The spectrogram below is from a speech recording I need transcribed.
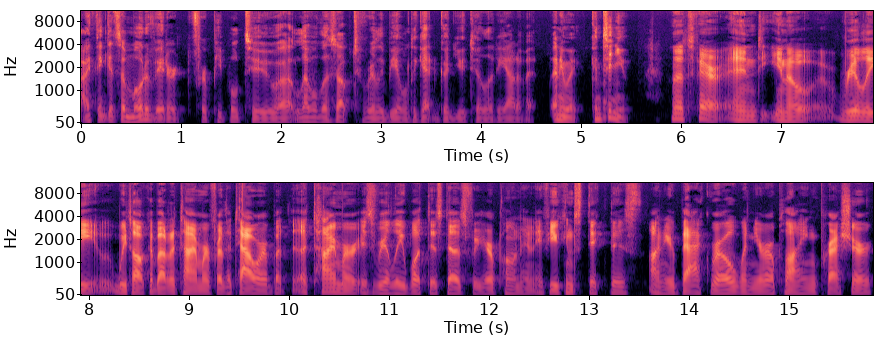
I think it's a motivator for people to uh, level this up to really be able to get good utility out of it. Anyway, continue. That's fair. And, you know, really, we talk about a timer for the tower, but a timer is really what this does for your opponent. If you can stick this on your back row when you're applying pressure,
